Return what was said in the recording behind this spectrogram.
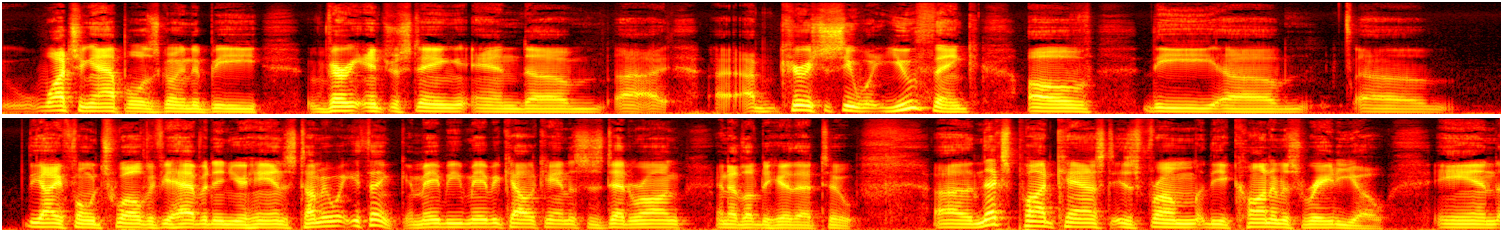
watching Apple is going to be very interesting, and um, I, I'm curious to see what you think of the um, uh, the iPhone 12 if you have it in your hands. Tell me what you think, and maybe maybe Calacanis is dead wrong, and I'd love to hear that too. Uh, the next podcast is from The Economist Radio. And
